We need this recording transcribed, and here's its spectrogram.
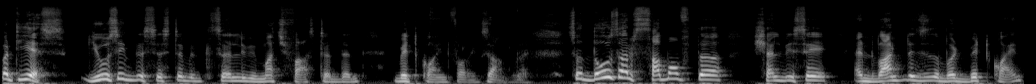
But yes, using the system, it will certainly be much faster than Bitcoin, for example. Right. So those are some of the, shall we say, advantages of what Bitcoin.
